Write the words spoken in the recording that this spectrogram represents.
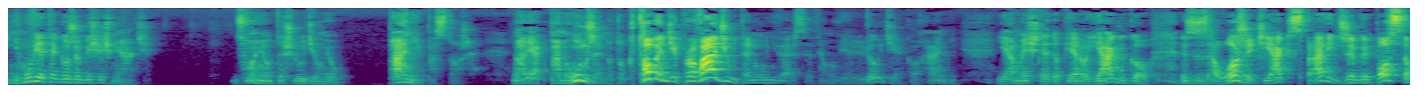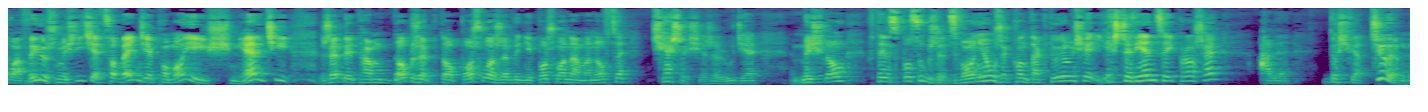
i nie mówię tego, żeby się śmiać, dzwonią też ludzie, mówią, panie pastorze, no ale jak pan umrze, no to kto będzie prowadził ten uniwersytet? Ja mówię, ludzie kochani, ja myślę dopiero jak go założyć, jak sprawić, żeby powstał, a wy już myślicie, co będzie po mojej śmierci, żeby tam dobrze to poszło, żeby nie poszło na manowce. Cieszę się, że ludzie myślą w ten sposób, że dzwonią, że kontaktują się. Jeszcze więcej proszę, ale doświadczyłem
